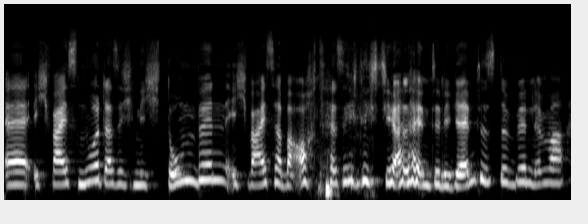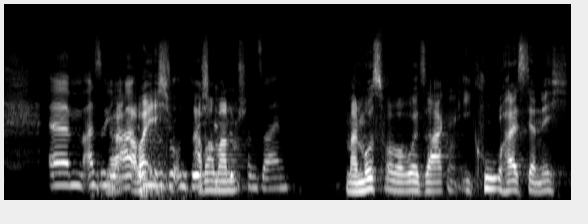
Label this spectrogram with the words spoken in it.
Äh, ich weiß nur, dass ich nicht dumm bin. Ich weiß aber auch, dass ich nicht die allerintelligenteste bin immer. Ähm, also Ja, ja, aber ich- so um aber man- schon sein. Man muss aber wohl sagen, IQ heißt ja nicht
